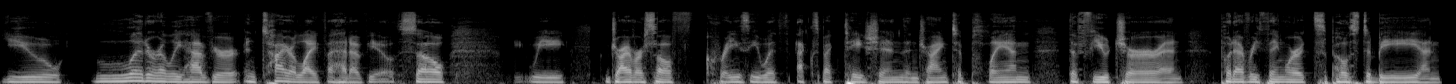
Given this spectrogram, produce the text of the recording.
you literally have your entire life ahead of you. So, we drive ourselves crazy with expectations and trying to plan the future and put everything where it's supposed to be. And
